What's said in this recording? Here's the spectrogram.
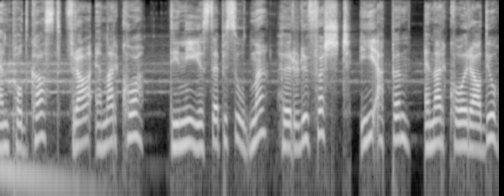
en podkast fra NRK. De nyeste episodene hører du først i appen NRK Radio.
